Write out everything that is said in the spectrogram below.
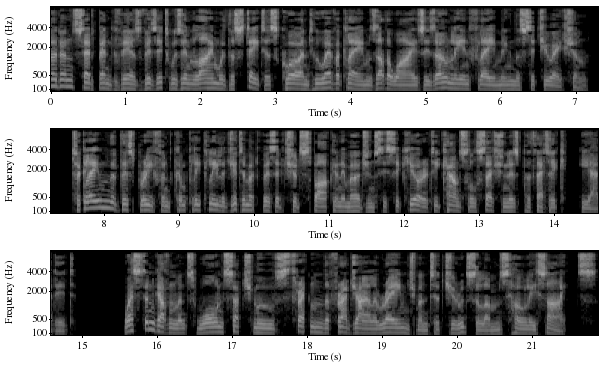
Erdan said Ben-Gvir's visit was in line with the status quo and whoever claims otherwise is only inflaming the situation. To claim that this brief and completely legitimate visit should spark an emergency Security Council session is pathetic, he added. Western governments warn such moves threaten the fragile arrangement at Jerusalem's holy sites.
